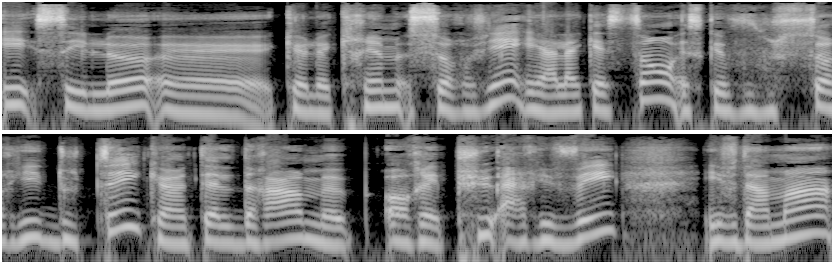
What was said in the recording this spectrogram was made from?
Et c'est là euh, que le crime survient. Et à la question, est-ce que vous seriez douté qu'un tel drame aurait pu arriver? Évidemment,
